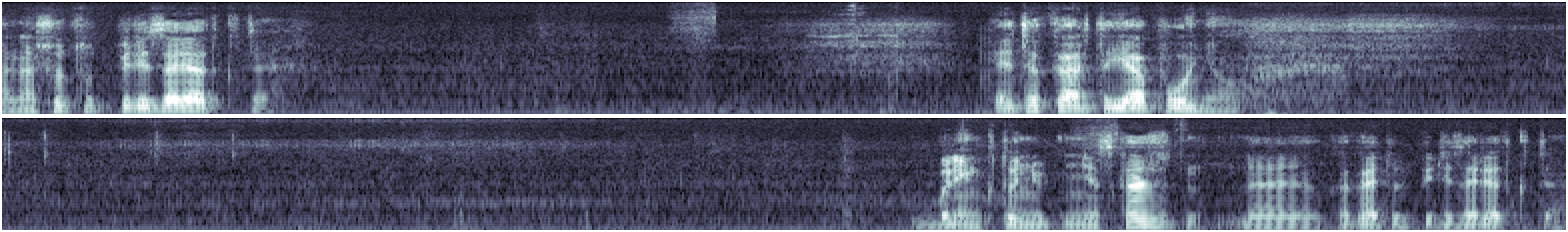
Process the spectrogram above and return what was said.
А на что тут перезарядка-то? Это карта, я понял. Блин, кто-нибудь мне скажет, э, какая тут перезарядка-то?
